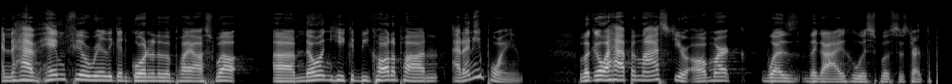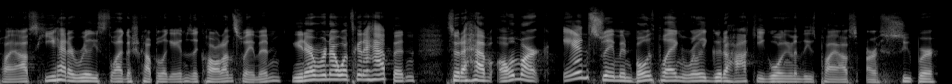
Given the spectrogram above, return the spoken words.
and have him feel really good going into the playoffs, well, um, knowing he could be called upon at any point. Look at what happened last year. Ullmark was the guy who was supposed to start the playoffs. He had a really sluggish couple of games. They called on Swayman. You never know what's going to happen. So to have Ullmark and Swayman both playing really good hockey going into these playoffs are super,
